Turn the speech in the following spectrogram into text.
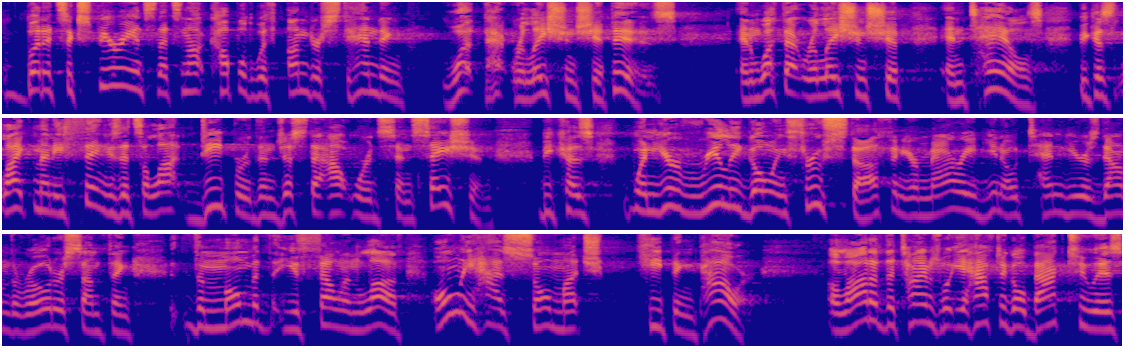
but it's experience that's not coupled with understanding what that relationship is and what that relationship entails. Because, like many things, it's a lot deeper than just the outward sensation. Because when you're really going through stuff and you're married, you know, 10 years down the road or something, the moment that you fell in love only has so much keeping power. A lot of the times, what you have to go back to is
